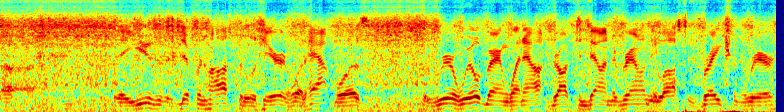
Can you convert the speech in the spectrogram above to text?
uh, they use it at different hospitals here. And what happened was the rear wheel bearing went out, dropped him down the ground. He lost his brakes in the rear.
